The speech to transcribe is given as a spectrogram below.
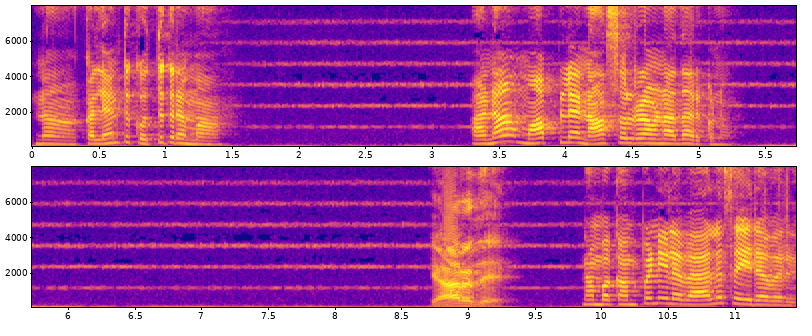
நான் கல்யாணத்துக்கு ஒத்துக்கிறேம்மா. ஆனால் மாப்பிள்ளை நான் சொல்கிறவனா தான் இருக்கணும். யார் அது நம்ம கம்பெனியில் வேலை செய்கிறவர்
